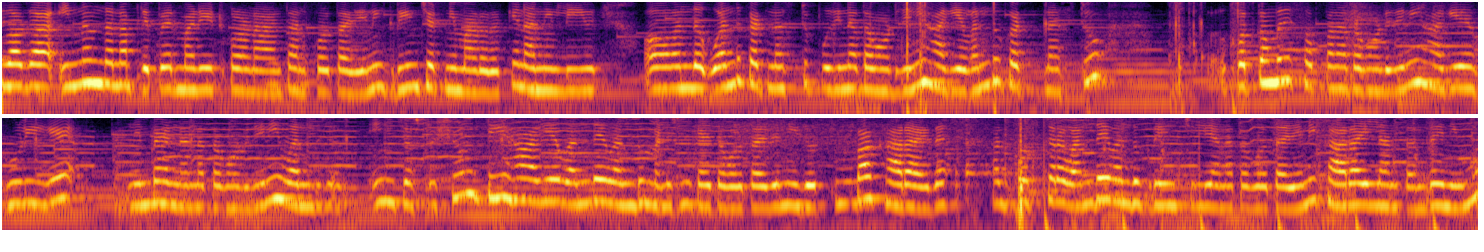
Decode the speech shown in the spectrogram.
ಇವಾಗ ಇನ್ನೊಂದನ್ನು ಪ್ರಿಪೇರ್ ಮಾಡಿ ಇಟ್ಕೊಳ್ಳೋಣ ಅಂತ ಅಂದ್ಕೊಳ್ತಾ ಇದ್ದೀನಿ. ಗ್ರೀನ್ ಚಟ್ನಿ ಮಾಡೋದಕ್ಕೆ ನಾನಿಲ್ಲಿ ಒಂದು ಒಂದು ಕಟ್ನಷ್ಟು ಪುದೀನ ತೊಗೊಂಡಿದ್ದೀನಿ. ಹಾಗೆ ಒಂದು ಕಟ್ನಷ್ಟು ಕೊತ್ತಂಬರಿ ಸೊಪ್ಪನ್ನು ತೊಗೊಂಡಿದ್ದೀನಿ. ಹಾಗೆ ಹುಳಿಗೆ ನಿಂಬೆಹಣ್ಣನ್ನು ತೊಗೊಂಡಿದ್ದೀನಿ. ಒಂದು ಇಂಚಷ್ಟು ಶುಂಠಿ ಹಾಗೆ ಒಂದೇ ಒಂದು ಮೆಣಸಿನ್ಕಾಯಿ ತೊಗೊಳ್ತಾ ಇದ್ದೀನಿ. ಇದು ತುಂಬ ಖಾರ ಇದೆ. ಅದಕ್ಕೋಸ್ಕರ ಒಂದೇ ಒಂದು ಗ್ರೀನ್ ಚಿಲ್ಲಿಯನ್ನು ತೊಗೊಳ್ತಾ ಇದ್ದೀನಿ. ಖಾರ ಇಲ್ಲ ಅಂತಂದರೆ ನೀವು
